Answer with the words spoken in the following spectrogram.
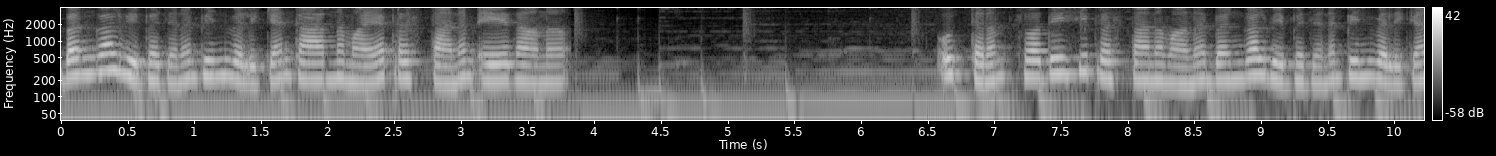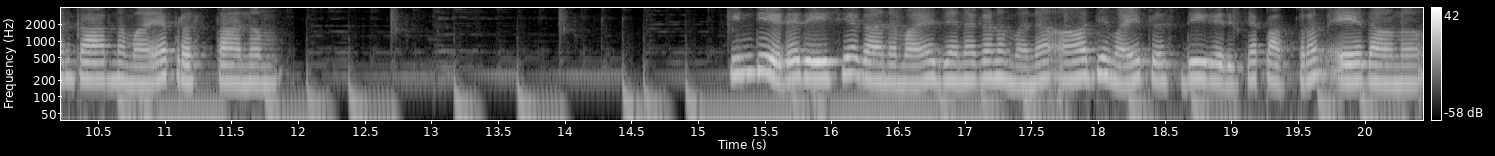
ബംഗാൾ വിഭജനം പിൻവലിക്കാൻ കാരണമായ പ്രസ്ഥാനം ഏതാണ്? ഉത്തരം സ്വദേശി പ്രസ്ഥാനമാണ് ബംഗാൾ വിഭജനം പിൻവലിക്കാൻ കാരണമായ പ്രസ്ഥാനം. ഇന്ത്യയുടെ ദേശീയ ഗാനമായ ജനഗണമന ആദ്യമായി പ്രസിദ്ധീകരിച്ച പത്രം ഏതാണ്?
